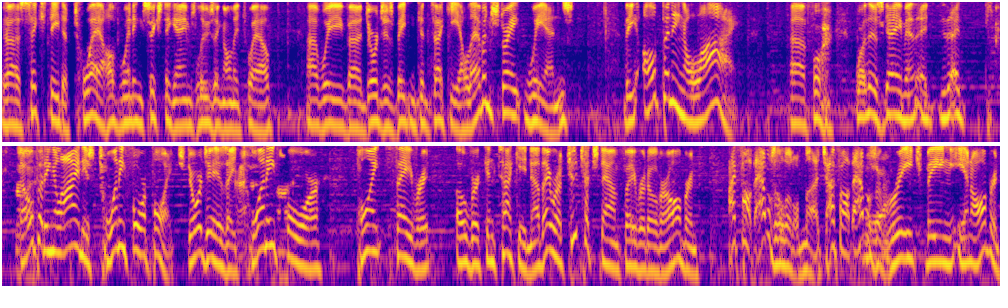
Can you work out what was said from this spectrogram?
uh, sixty to twelve, winning sixty games, losing only twelve. Uh, we've uh, Georgia's beaten Kentucky eleven straight wins. The opening line uh, for for this game. And the opening line is 24 points. Georgia is a 24 point favorite over Kentucky. Now they were a two touchdown favorite over Auburn. I thought that was a little much. I thought that was a reach being in Auburn.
